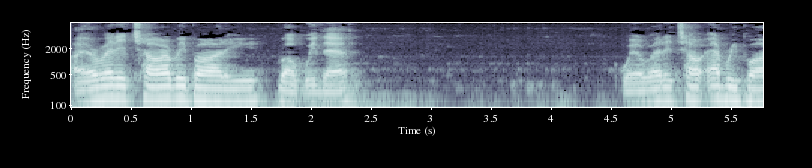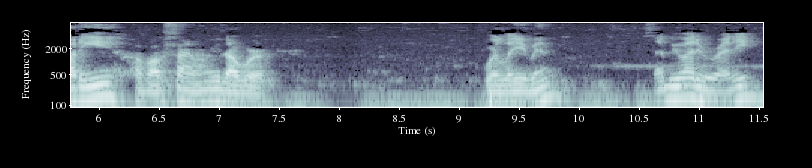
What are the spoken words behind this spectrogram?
I already tell everybody well we did. We already tell everybody of our family that we're we're leaving. Is everybody ready?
